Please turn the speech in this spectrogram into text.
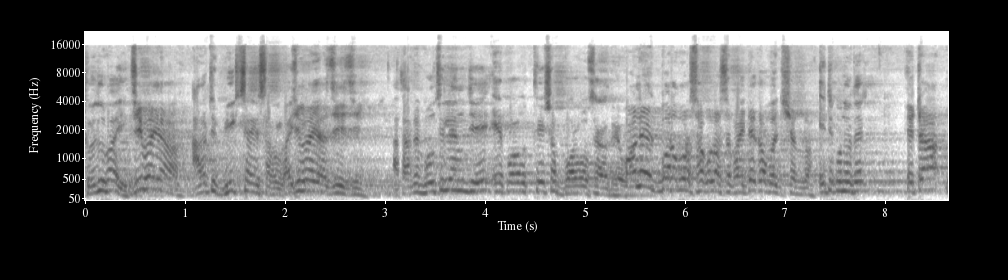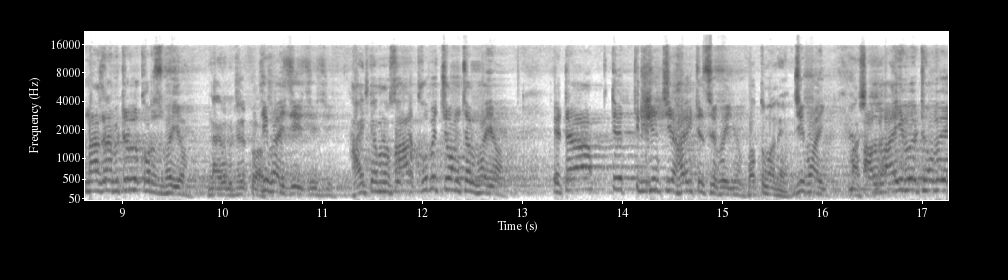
শহীদুল ভাই? জি ভাইয়া। আর একটি বিগ ভাই। জি ভাইয়া জি জি। আচ্ছা আপনি বলছিলেন যে এর পরবর্তী সব বড় বড় ছাগল অনেক বড় বড় ছাগল আছে ভাই দেখাবো ইনশাল্লাহ এটা কোন ওদের এটা নাগরা বিটলের খরচ ভাইয়া। জি ভাই জি জি জি। হাইট কেমন আছে? আর খুবই চঞ্চল ভাইয়া। এটা তেত্রিশ ইঞ্চি হাইট আছে ভাইয়া। বর্তমানে? জি ভাই। আর। লাইভ হবে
